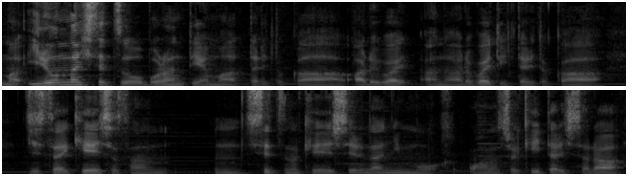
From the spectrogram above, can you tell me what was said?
まあ、いろんな施設をボランティア回ったりとかアルバイあのアルバイト行ったりとか実際経営者さん、うん、施設の経営してる何人もお話を聞いたりしたら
